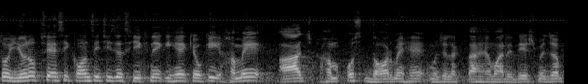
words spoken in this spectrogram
तो यूरोप से ऐसी कौन सी चीज़ें सीखने की हैं? क्योंकि हमें आज हम उस दौर में हैं, मुझे लगता है हमारे देश में जब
